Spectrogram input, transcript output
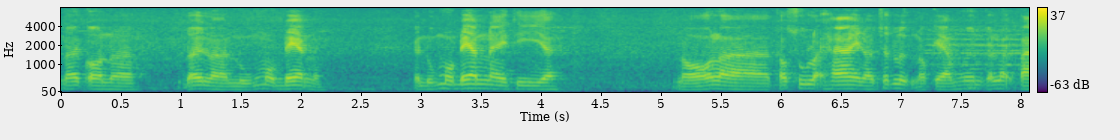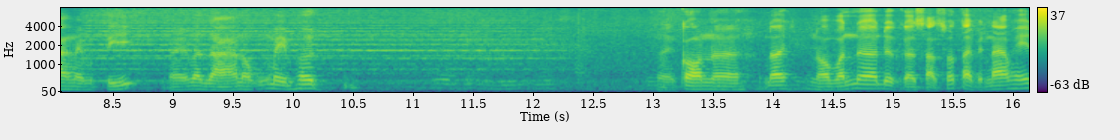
Đây còn à, đây là núm màu đen này. Cái núm màu đen này thì à, nó là cao su loại 2 nó chất lượng nó kém hơn cái loại vàng này một tí. Đấy và giá nó cũng mềm hơn. Đấy, còn à, đây nó vẫn được sản xuất tại Việt Nam hết.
